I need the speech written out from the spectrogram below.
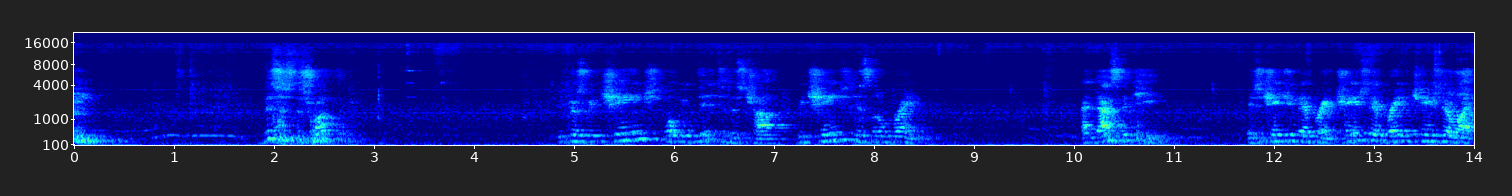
this is disruptive. Because we changed what we did to this child. We changed his little brain. And that's the key. Is changing their brain. Change their brain, change their life.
